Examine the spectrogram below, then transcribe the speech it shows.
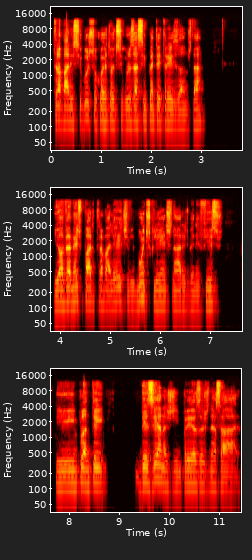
trabalho em seguros, sou corretor de seguros há 53 anos, tá? E, obviamente, para trabalhei, tive muitos clientes na área de benefícios e implantei dezenas de empresas nessa área.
